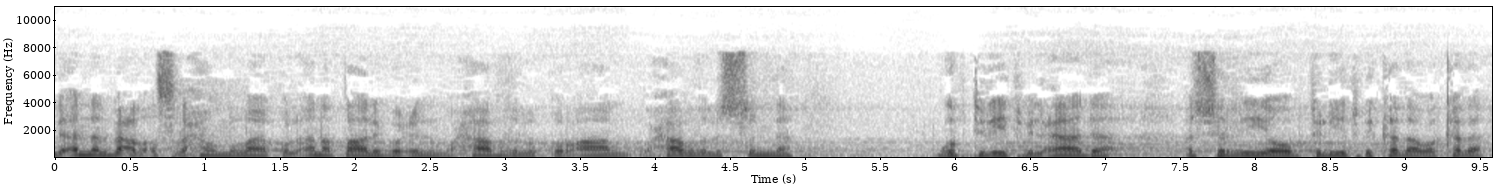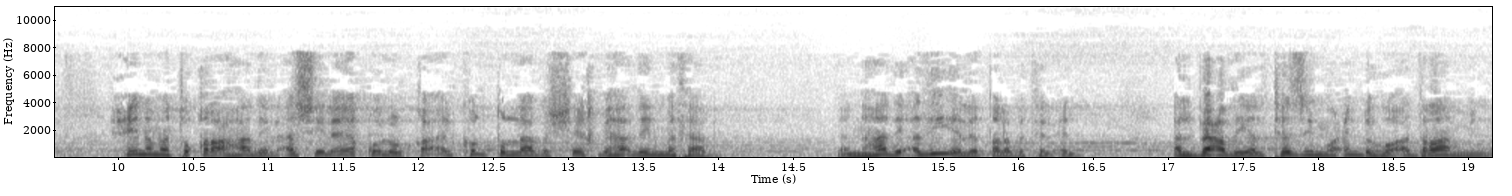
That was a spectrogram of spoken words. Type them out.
لأن البعض أصلحهم الله يقول أنا طالب علم وحافظ للقرآن وحافظ للسنة وابتليت بالعادة السرية وابتليت بكذا وكذا. حينما تقرأ هذه الأسئلة يقول القائل كل طلاب الشيخ بهذه المثابة لأن هذه أذية لطلبة العلم. البعض يلتزم وعنده أدران من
